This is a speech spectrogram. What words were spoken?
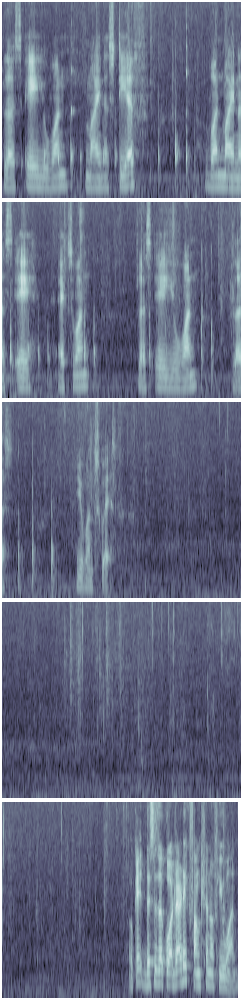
plus a u1 minus tf 1 minus a x1 plus a u1 plus u1 square. Okay, this is a quadratic function of u1.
